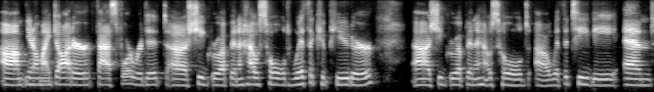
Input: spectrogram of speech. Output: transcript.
Um, you know, my daughter, fast forwarded, uh, she grew up in a household with a computer. Uh, she grew up in a household uh, with a TV, and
